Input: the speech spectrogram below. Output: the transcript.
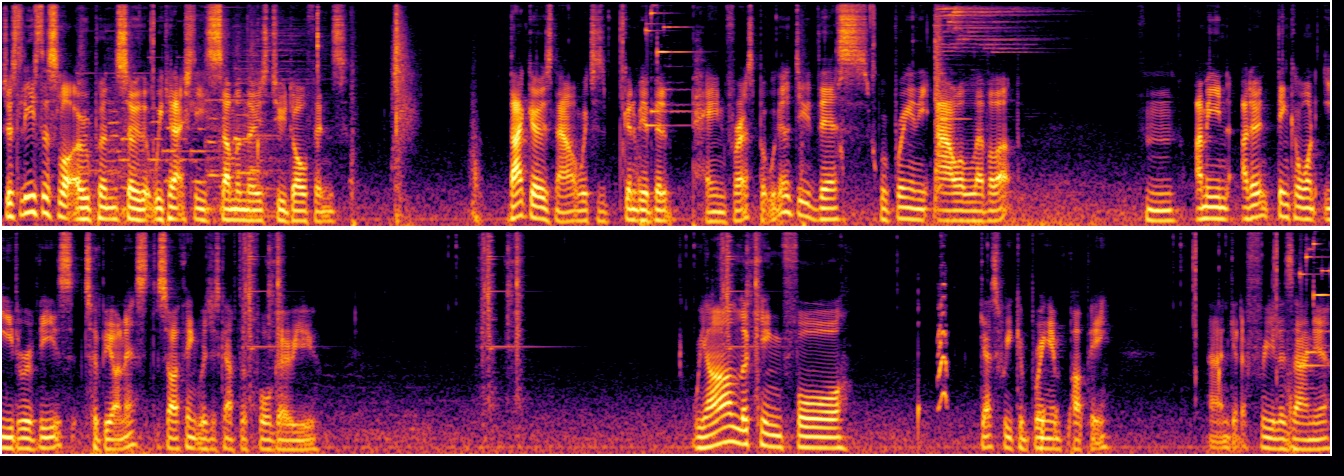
Just leaves the slot open so that we can actually summon those two dolphins. That goes now, which is going to be a bit of pain for us, but we're going to do this. We're bringing the owl level up. Hmm. I mean, I don't think I want either of these, to be honest, so I think we're just going to have to forego you. We are looking for guess we could bring in Puppy and get a free lasagna.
